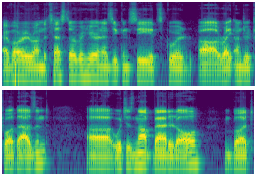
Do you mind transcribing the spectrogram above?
I've already run the test over here, and as you can see, it scored uh, right under 12,000, uh, which is not bad at all. But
